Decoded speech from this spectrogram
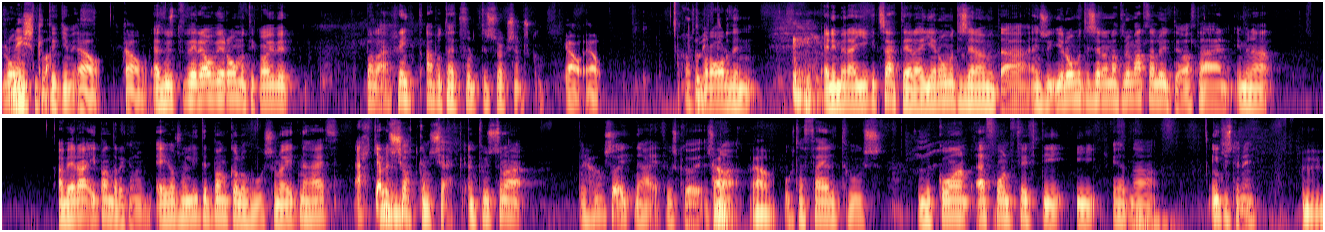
romantík neysla, tekið við já, já, Eða, þú veist, þeir eru á við romantík á yfir bara hreint appetite for destruction sko. já, já, Það er bara orðin En ég meina, ég get sagt þér að ég romantisera um þetta eins og ég romantisera náttúrulega um alla hluti og allt það en ég meina að vera í bandarækjunum eiga svona lítið bungalow hús, svona einni hæð ekki alveg shotgun shack, en þú veist svona hús á einni hæð, þú veist hvað við svona út af þægilt hús með góðan F-150 í hérna, yngistunni Mhm.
